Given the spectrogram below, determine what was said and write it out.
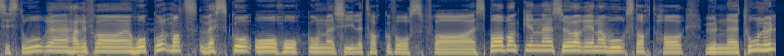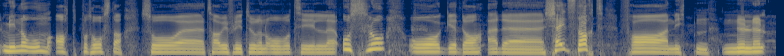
siste ord uh, herifra Håkon. Mats Westgård og Håkon Kile takker for oss fra Sparebanken Sør Arena, hvor Start har vunnet 2-0. Minner om at på torsdag så tar vi flyturen over til Oslo, og da er det Skeid Start fra 19.00.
